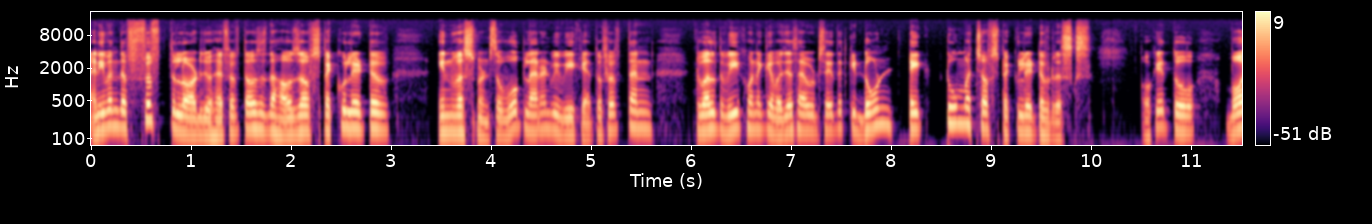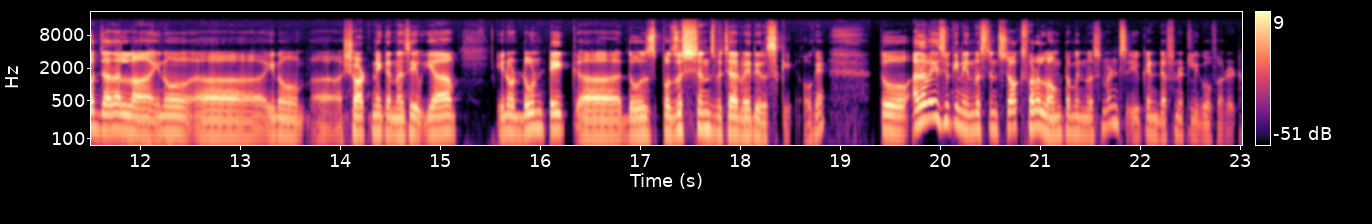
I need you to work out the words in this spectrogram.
And even the fifth lord जो है fifth house is the house of speculative investments तो वो प्लानट भी वीक है। तो फिफ्थ एंड ट्वेल्थ वीक होने की वजह से आई वुड से दैट कि don't take too much of speculative risk okay तो बहुत ज़्यादा you know you know short नहीं करना चाहिए। या you know don't take those positions which are very risky okay तो otherwise you can invest in stocks for a long term investments you can definitely go for it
